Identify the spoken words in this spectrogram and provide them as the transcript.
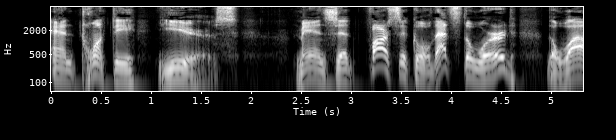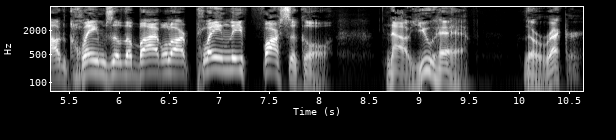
and twenty years. Man said, Farcical, that's the word. The wild claims of the Bible are plainly farcical. Now you have the record.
